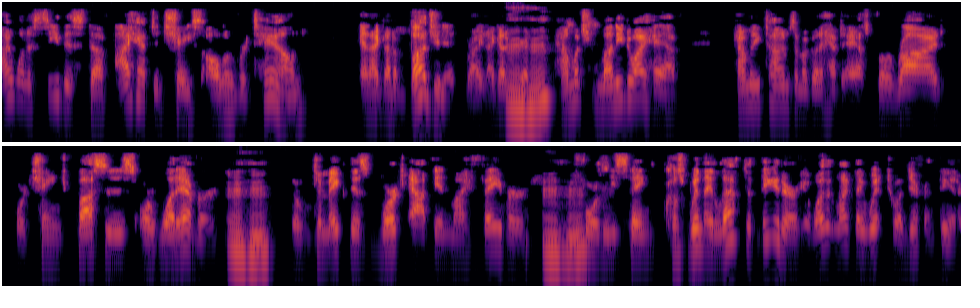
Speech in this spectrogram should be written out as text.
I want to see this stuff, I have to chase all over town, and I got to budget it, right? I got to figure out Mhm. how much money do I have? How many times am I going to have to ask for a ride? or change buses or whatever Mm-hmm. so to make this work out in my favor Mm-hmm. for these things. Because when they left the theater, it wasn't like they went to a different theater.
